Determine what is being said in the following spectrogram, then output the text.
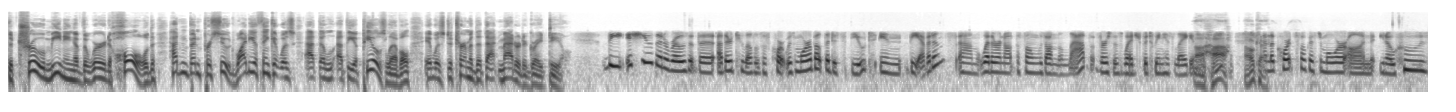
the true meaning of the word "hold" hadn't been pursued. Why do you think it was at the at the appeals level? It was determined that that mattered a great deal. The issue that arose at the other two levels of court was more about the dispute in the evidence, um, whether or not the phone was on the lap versus wedged between his leg and uh-huh. the seat. Okay. And the courts focused more on, you know, whose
